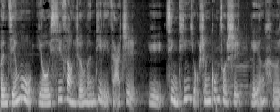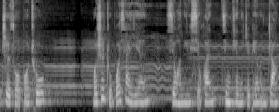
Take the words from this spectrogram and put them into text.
本节目由西藏人文地理杂志与静听有声工作室联合制作播出。我是主播夏言，希望你喜欢今天的这篇文章。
